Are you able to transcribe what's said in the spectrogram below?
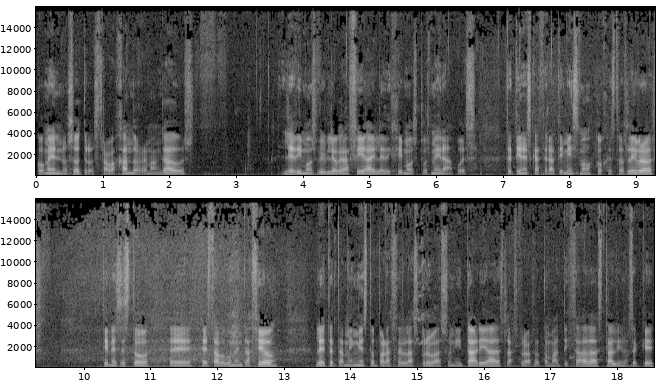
con él nosotros trabajando remangados. Le dimos bibliografía y le dijimos pues mira pues te tienes que hacer a ti mismo, coges estos libros, tienes esto, eh, esta documentación, léete también esto para hacer las pruebas unitarias, las pruebas automatizadas, tal y no sé qué,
